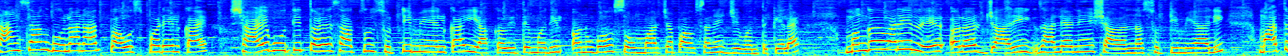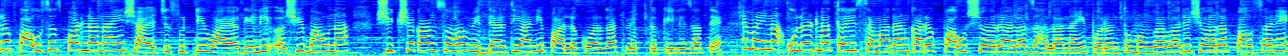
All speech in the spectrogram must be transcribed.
सांग सांग भोलानाथ पाऊस पडेल काय? शाळेभोवती तळे साचून सुट्टी मिळेल काय? या कवितेमधील अनुभव सोमवारच्या पावसाने जिवंत केलाय. मंगळवारी रेड अलर्ट जारी झाल्याने शाळांना सुट्टी मिळाली. मात्र पाऊसच पडला नाही शाळेची सुट्टी वाया गेली अशी भावना शिक्षकांसह विद्यार्थी आणि पालक वर्गात व्यक्त केली जाते. हे महिना उलटला तरी समाधानकारक पाऊस शहराला झाला नाही परंतु मंगळवारी शहरात पावसाने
